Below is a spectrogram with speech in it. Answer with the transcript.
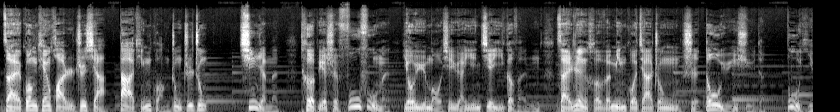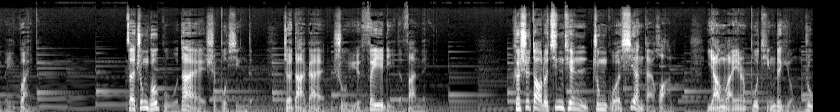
在光天化日之下。大庭广众之中，亲人们，特别是夫妇们，由于某些原因接一个吻，在任何文明国家中是都允许的，不以为怪的。在中国古代是不行的，这大概属于非礼的范围。可是到了今天，中国现代化了，洋玩意儿不停地涌入，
